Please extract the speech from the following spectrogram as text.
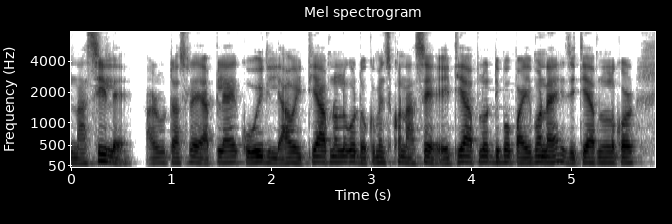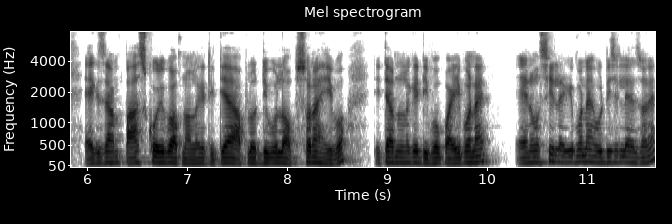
নাছিলে আৰু তাৰপিছতে এপ্লাই কৰি দিলে আৰু এতিয়া আপোনালোকৰ ডকুমেণ্টছখন আছে এতিয়া আপলোড দিব পাৰিব নাই যেতিয়া আপোনালোকৰ এক্সাম পাছ কৰিব আপোনালোকে তেতিয়া আপলোড দিবলৈ অপশ্যন আহিব তেতিয়া আপোনালোকে দিব পাৰিব নাই এন অ' চি লাগিব নাই সুধিছিলে এজনে।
